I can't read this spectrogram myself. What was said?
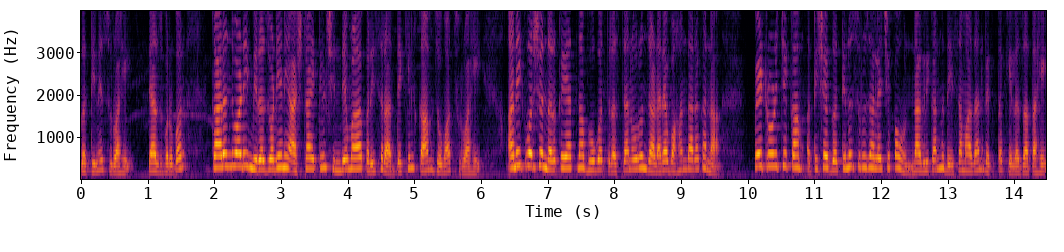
गतीने सुरू आहे. त्याचबरोबर कारंदवाडी मिरजवाडी आणि आष्टा येथील शिंदेमळा परिसरात देखील काम जोमात सुरू आहे. अनेक वर्ष नरकयातना भोगत रस्त्यांवरून जाणाऱ्या वाहनधारकांना पेट्रोलचे काम अतिशय गतीनं सुरू झाल्याचे पाहून नागरिकांमध्ये समाधान व्यक्त केलं जात आहे.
